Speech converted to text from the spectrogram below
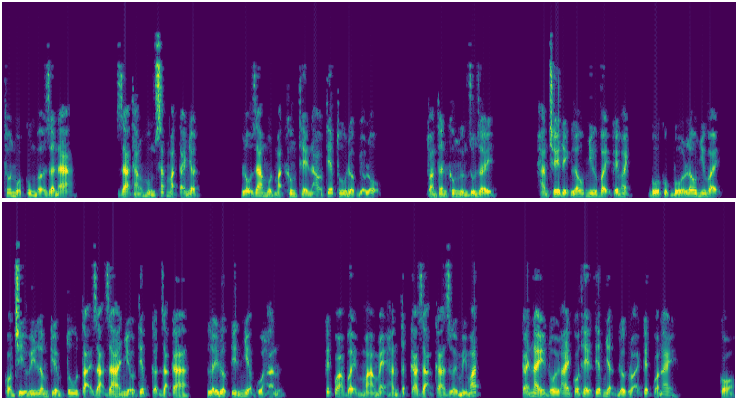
Thôn một cùng vợ dân ạ. Dạ thắng hùng sắc mặt tái nhợt, lộ ra một mặt không thể nào tiếp thu được biểu lộ. Toàn thân không ngừng run rẩy. Hắn chế định lâu như vậy kế hoạch, bố cục bố lâu như vậy, còn chỉ huy lâm kiếm tu tại dạ gia nhiều tiếp cận dạ ca, lấy được tín nhiệm của hắn. Kết quả vậy mà mẹ hắn tất cả dạ ca dưới mí mắt. Cái này đổi ai có thể tiếp nhận được loại kết quả này? Cỏ.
